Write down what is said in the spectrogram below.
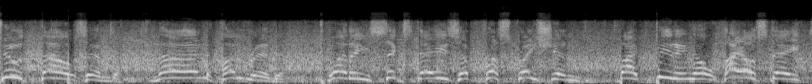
2,926 days of frustration by beating Ohio State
